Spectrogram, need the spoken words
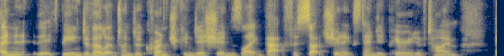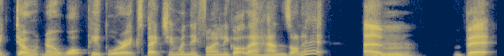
and it's being developed under crunch conditions like that for such an extended period of time i don't know what people were expecting when they finally got their hands on it um Mm. but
